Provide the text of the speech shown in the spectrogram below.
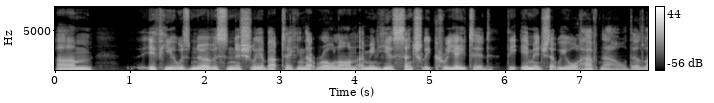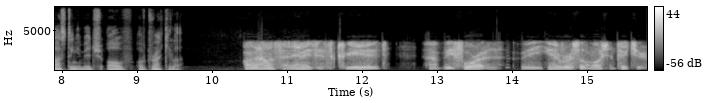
um, if he was nervous initially about taking that role on? I mean, he essentially created the image that we all have now, the lasting image of, of Dracula. Well, that was an image that's created uh, before the Universal Motion Picture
